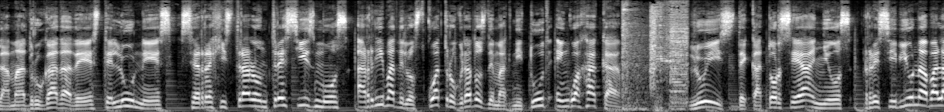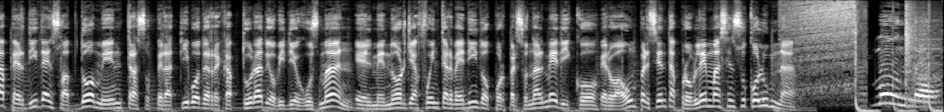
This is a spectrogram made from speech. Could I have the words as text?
La madrugada de este lunes se registraron tres sismos arriba de los 4 grados de magnitud en Oaxaca. Luis, de 14 años, recibió una bala perdida en su abdomen tras operativo de recaptura de Ovidio Guzmán. El menor ya fue intervenido por personal médico, pero aún presenta problemas en su columna. Mundo.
